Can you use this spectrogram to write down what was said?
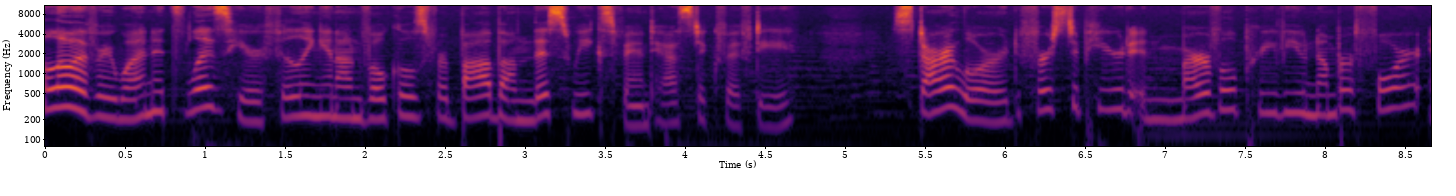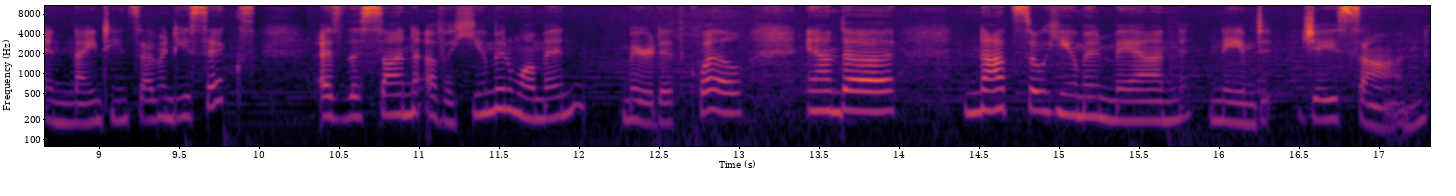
Hello, everyone. It's Liz here, filling in on vocals for Bob on this week's Fantastic 50. Star Lord first appeared in Marvel Preview number 4 in 1976 as the son of a human woman, Meredith Quill, and a not so human man named Jason.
